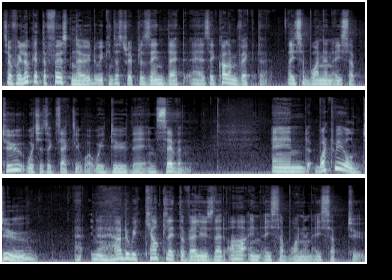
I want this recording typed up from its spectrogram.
So if we look at the first node, we can just represent that as a column vector, a sub 1 and a sub 2, which is exactly what we do there in 7. And what we will do, you know, how do we calculate the values that are in a sub 1 and a sub 2?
